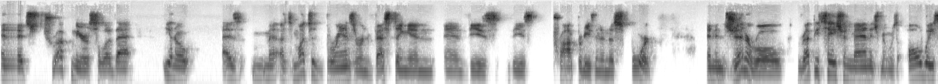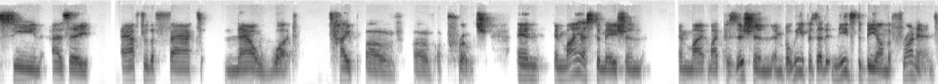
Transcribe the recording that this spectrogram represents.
And it struck me, Ursula, that you know, as as much as brands are investing in in these these properties and in the sport, and in general, reputation management was always seen as a after the fact, now what type of of approach. And in my estimation, and my, my position and belief is that it needs to be on the front end.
